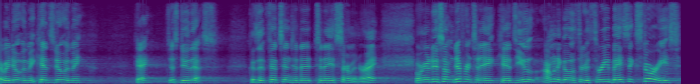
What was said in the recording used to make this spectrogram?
Everybody do it with me. Kids, do it with me. Okay? Just do this because it fits into today's sermon, all right? And we're going to do something different today, kids. You, I'm going to go through three basic stories,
